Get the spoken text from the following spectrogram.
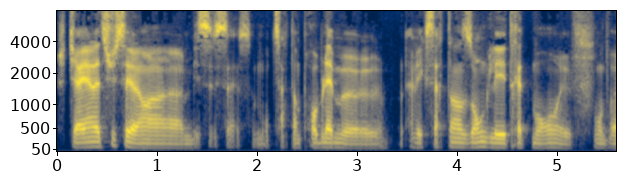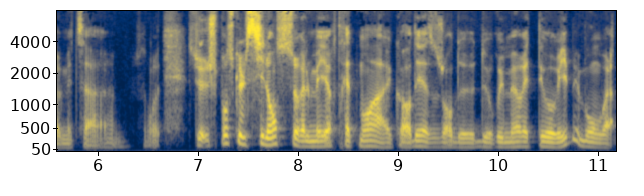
je dis rien là-dessus, c'est un- mais c'est- ça, ça montre certains problèmes euh, avec certains angles et traitements. Et, pff, on devrait mettre ça. Je, je pense que le silence serait le meilleur traitement à accorder à ce genre de, de rumeurs et de théories, mais bon voilà.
